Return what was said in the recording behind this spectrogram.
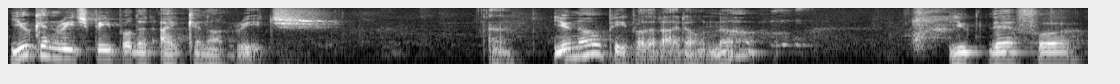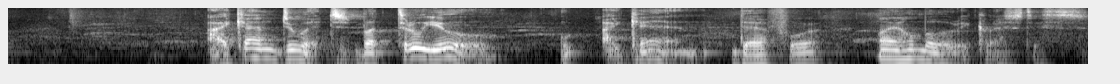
You can reach people that I cannot reach. Uh, you know people that I don't know. You, therefore, I can't do it, but through you, I can. Therefore, my humble request is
